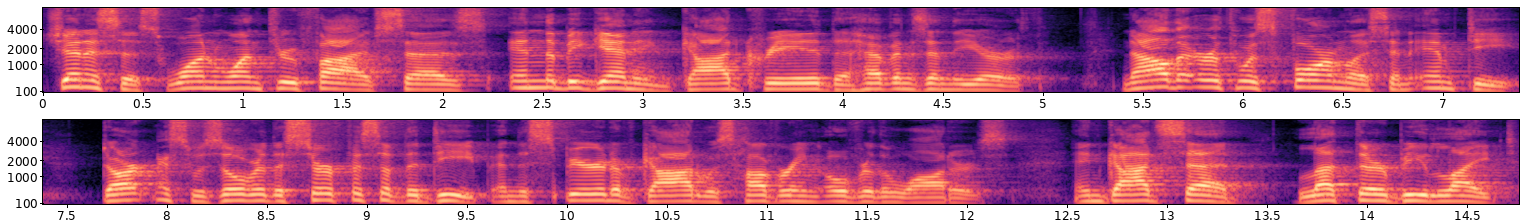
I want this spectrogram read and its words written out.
Genesis 1 1 through 5 says, In the beginning, God created the heavens and the earth. Now the earth was formless and empty. Darkness was over the surface of the deep, and the Spirit of God was hovering over the waters. And God said, Let there be light,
